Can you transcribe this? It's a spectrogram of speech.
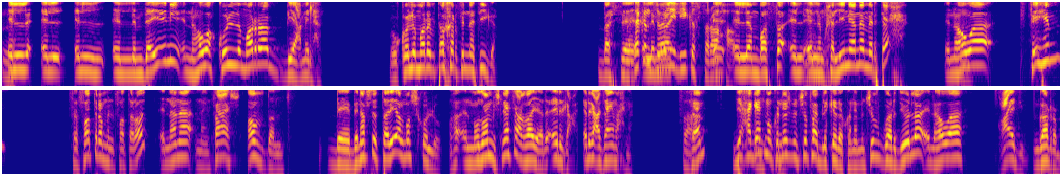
مم. ال ال ال اللي مضايقني إن هو كل مرة بيعملها. وكل مرة بيتأخر في النتيجة. بس ده كان اللي سؤالي ليك الصراحة. اللي مبص... اللي يعني- مخليني أنا مرتاح إن هو فهم في فترة من الفترات إن أنا ما ينفعش أفضل. بنفس الطريقة الماتش كله الموضوع مش نافع غير ارجع ارجع زي ما إحنا. فاهم دي حاجات ما. كناش بنشوفها قبل كده كنا بنشوف جوارديولا اللي هو عادي جرب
